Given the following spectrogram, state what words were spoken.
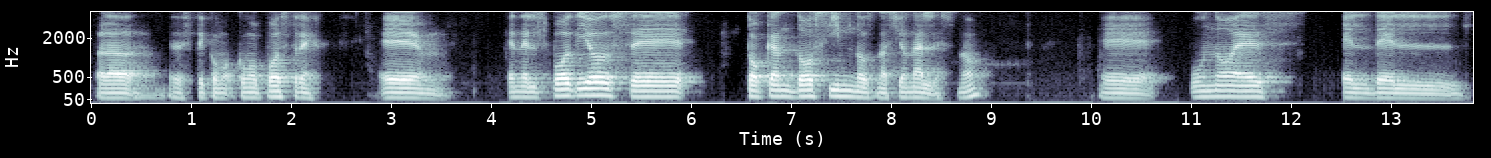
para este, como, como postre. Em, en el podio se tocan dos himnos nacionales, ¿no? Eh, uno es el del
